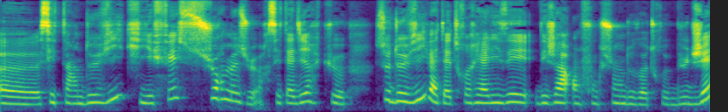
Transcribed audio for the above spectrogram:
euh, c'est un devis qui est fait sur mesure. C'est-à-dire que ce devis va être réalisé déjà en fonction de votre budget,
